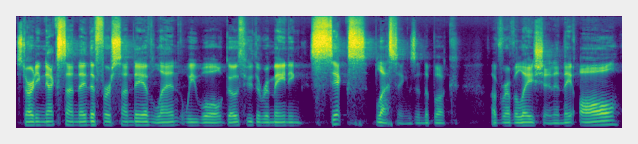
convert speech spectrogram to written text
Starting next Sunday, the first Sunday of Lent, we will go through the remaining six blessings in the book of Revelation, and they all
